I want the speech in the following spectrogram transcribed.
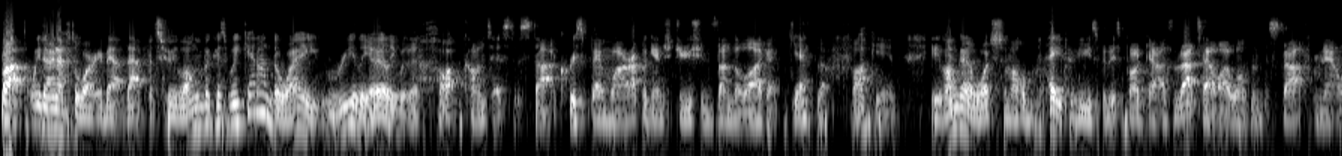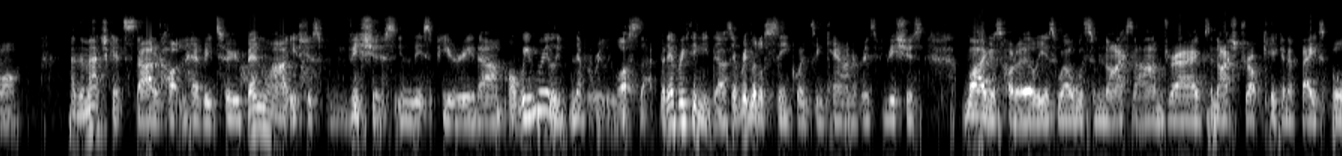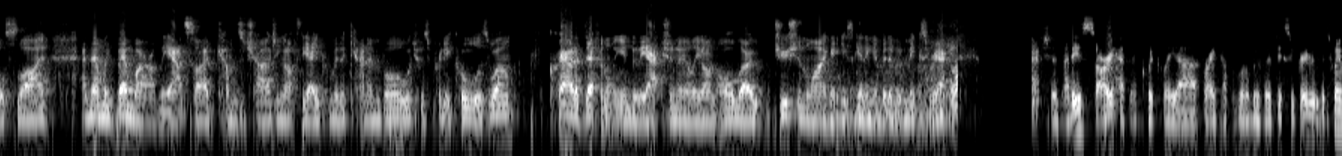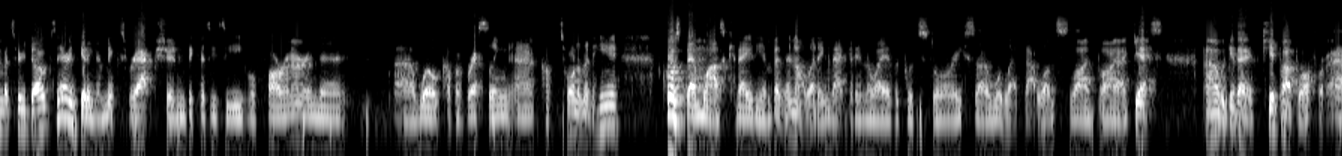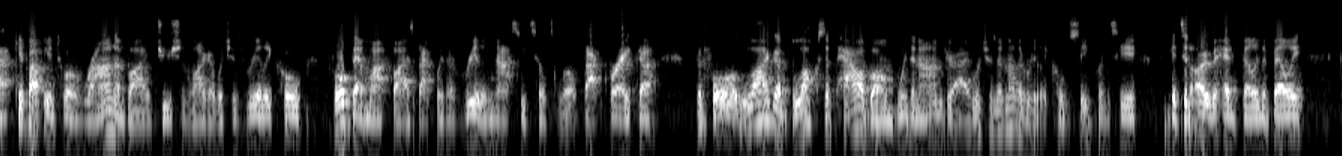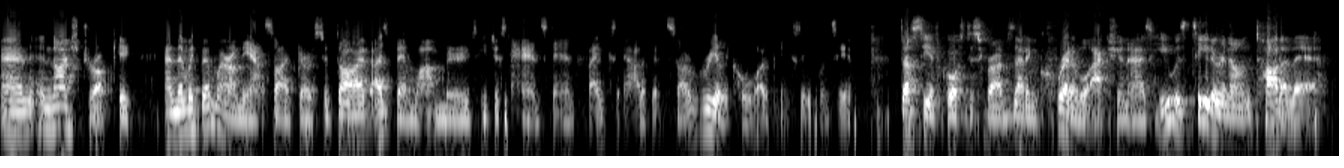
But we don't have to worry about that for too long because we get underway really early with a hot contest to start. Chris Benoit up against Jushin Thunder Liger. Get the fuck in. If I'm going to watch some old pay per views for this podcast, that's how I want them to start from now on. And the match gets started hot and heavy too. Benoit is just vicious in this period. Um, we really never really lost that, but everything he does, every little sequence encounter is vicious. Liger's hot early as well with some nice arm drags, a nice drop kick, and a baseball slide. And then with Benoit on the outside, comes charging off the apron with a cannonball, which was pretty cool as well. Crowd are definitely into the action early on, although Jushin Liger is getting a bit of a mixed reaction that is. Sorry, had to quickly uh, break up a little bit of a disagreement between my two dogs there. He's getting a mixed reaction because he's the evil foreigner in the uh, World Cup of Wrestling uh, tournament here. Of course, Benoit's Canadian, but they're not letting that get in the way of a good story, so we'll let that one slide by, I guess. Uh, we get a kip up off, uh, kip up into a Rana by Jushin Liger, which is really cool. Before Benoit fires back with a really nasty tilt-a-whirl backbreaker. Before Liger blocks a power bomb with an arm drag, which is another really cool sequence here. Hits an overhead belly to belly and a nice drop kick. And then with Benoit on the outside, goes to dive. As Benoit moves, he just handstand fakes out of it. So a really cool opening sequence here. Dusty, of course, describes that incredible action as he was teetering on Tata there.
